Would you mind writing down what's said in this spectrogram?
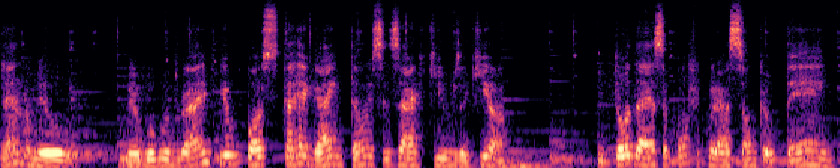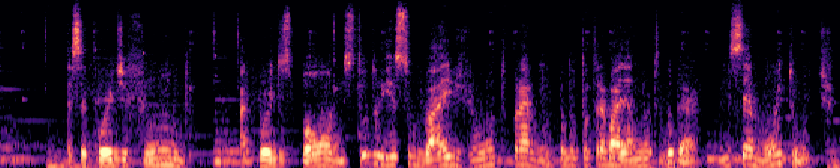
né, no meu meu Google Drive e eu posso carregar então esses arquivos aqui, ó, e toda essa configuração que eu tenho, essa cor de fundo, a cor dos bones, tudo isso vai junto para mim quando eu estou trabalhando em outro lugar. Isso é muito útil.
